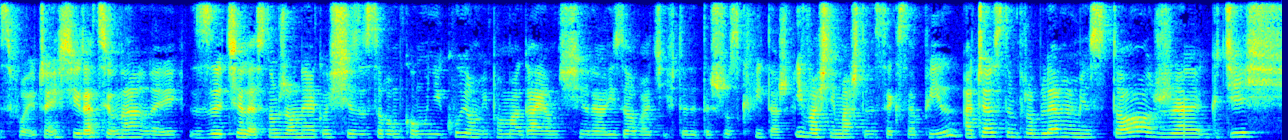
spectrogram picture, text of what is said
swojej części racjonalnej z cielesną, że one jakoś się ze sobą komunikują i pomagają ci się realizować i wtedy też rozkwitasz. I właśnie masz ten sex appeal. A częstym problemem jest to, że gdzieś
